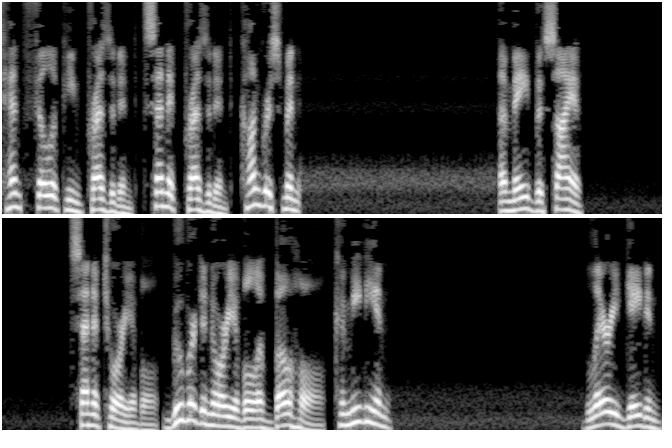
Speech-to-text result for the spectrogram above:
10th Philippine President, Senate President, Congressman. Amay Bisaya Senatoriable, Gubernadoriable of Bohol, comedian. Larry Gadon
